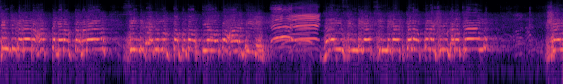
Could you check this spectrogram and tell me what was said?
সিন্ডিকেটের হাত থেকে রক্ষা করে সিন্ডিকেট মুক্ত কুতুবদিয়া উপহার দিয়ে যেই সিন্ডিকেট সিন্ডিকেট খেলা আপনারা শুরু করেছেন, সেই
